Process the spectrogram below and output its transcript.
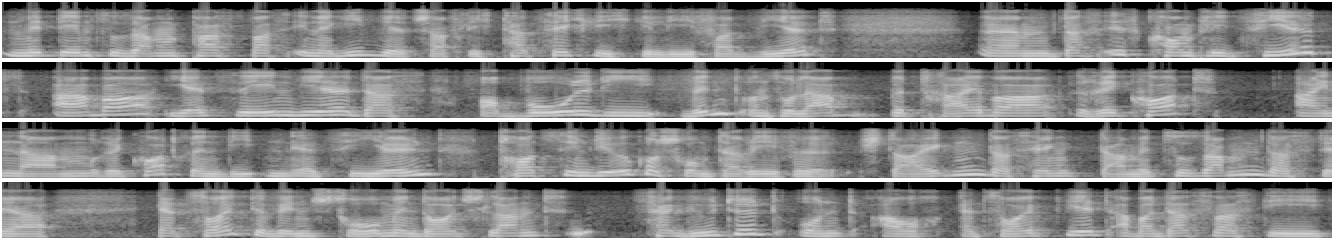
mit dem zusammenpasst, was energiewirtschaftlich tatsächlich geliefert wird. Ähm, das ist kompliziert, aber jetzt sehen wir, dass obwohl die Wind- und Solarbetreiber Rekordeinnahmen, Rekordrenditen erzielen, trotzdem die Ökostromtarife steigen. Das hängt damit zusammen, dass der erzeugte Windstrom in Deutschland vergütet und auch erzeugt wird, aber das, was die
